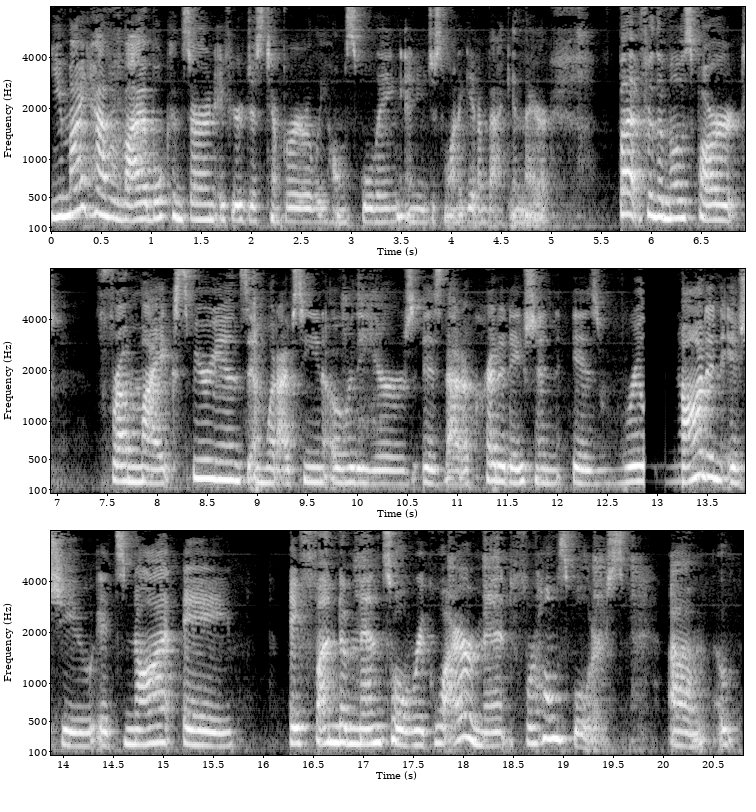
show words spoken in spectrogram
you might have a viable concern if you're just temporarily homeschooling and you just want to get them back in there. But for the most part, from my experience and what I've seen over the years, is that accreditation is really not an issue. It's not a a fundamental requirement for homeschoolers. Um,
